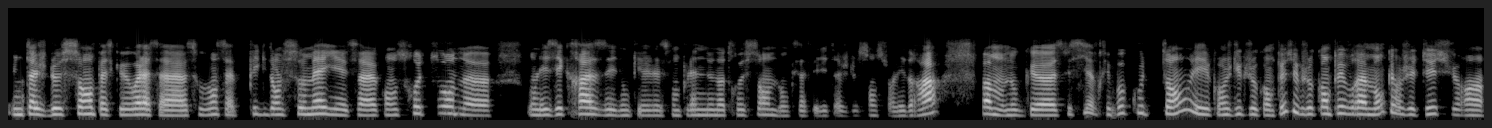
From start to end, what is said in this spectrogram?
une tache de sang parce que voilà, ça souvent ça pique dans le sommeil et quand on se retourne, on les écrase et donc elles sont pleines de notre sang, donc ça fait des taches de sang sur les draps. donc ceci a pris beaucoup de temps et quand je dis que je campais, c'est que je campais vraiment quand j'étais sur un,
